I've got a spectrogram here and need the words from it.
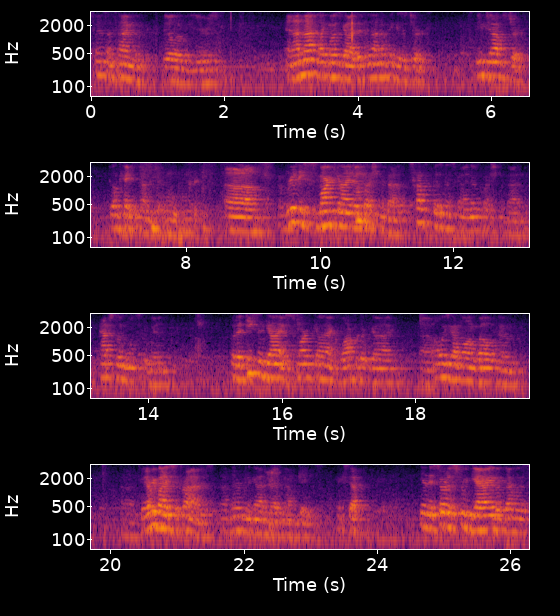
spent some time with Bill over the years, and I'm not like most guys, I don't think he's a jerk. Steve Jobs, jerk. Bill Gates, not a jerk. Uh, a really smart guy, no question about it. Tough business guy, no question about it. Absolutely wants to win. But a decent guy, a smart guy, a cooperative guy. Uh, always got along well with him. Uh, to everybody's surprise, I've never been a guy to badmouth Gates, except, yeah, they sort of screwed Gary, but that was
